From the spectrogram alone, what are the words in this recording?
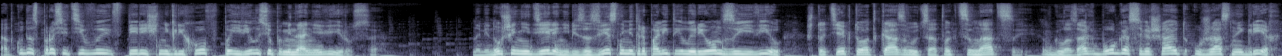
Откуда, спросите вы, в перечне грехов появилось упоминание вируса? На минувшей неделе небезызвестный митрополит Иларион заявил, что те, кто отказываются от вакцинации, в глазах Бога совершают ужасный грех,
